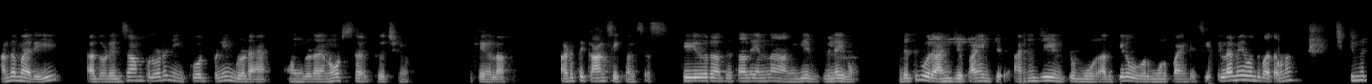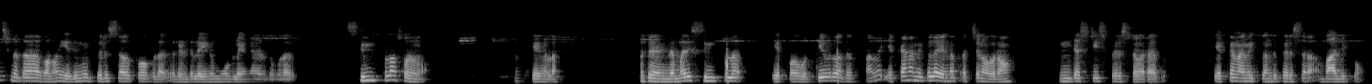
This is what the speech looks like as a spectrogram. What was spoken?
அந்த மாதிரி அதோட எக்ஸாம்பிளோட நீங்க கோட் பண்ணி உங்களோட உங்களோட நோட்ஸ் எடுத்து வச்சுக்கணும். ஓகேங்களா அடுத்து கான்சிக்வன்சஸ் தீவிரவாதத்தால என்ன அங்கே விளைவும்? இடத்துக்கு ஒரு அஞ்சு பாயிண்ட் அஞ்சு இன்ட்டு மூணு அதுக்கே ஒரு மூணு பாயிண்ட் எல்லாமே வந்து பார்த்தோம்னா சின்ன சின்னதாக இருக்கணும். எதுவுமே பெருசாக போகக்கூடாது ரெண்டு லைனு மூணு லைனாக எழுதக்கூடாது சிம்பிளாக சொல்லணும். ஓகேங்களா ஓகே இந்த மாதிரி சிம்பிளாக இப்போ ஒரு தீவிரவாதத்தினால எக்கனாமிக்கலா என்ன பிரச்சனை வரும்? இண்டஸ்ட்ரீஸ் பெருசாக வராது. எக்கனாமிக் வந்து பெருசாக பாதிக்கும்.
